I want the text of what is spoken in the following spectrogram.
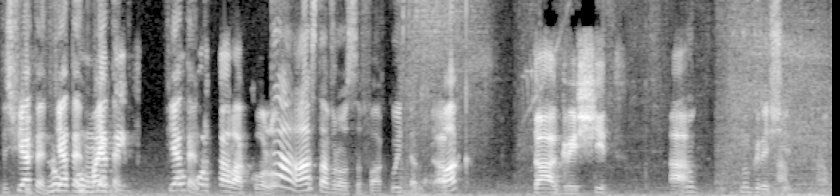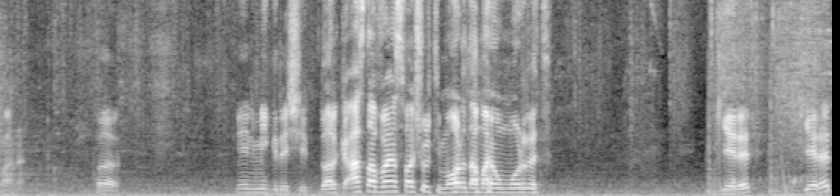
Deci fii atent, Nu, fii atent, cum, fii mai atent. întâi Fii fă atent. portal acolo. Da, asta vreau să fac, uite-l. Da. Fac? Da, greșit. A, Nu, nu greșit. a, ba, da. Bă, nu e nimic greșit. Doar că asta voiam să fac și ultima oară, dar mai omorât. Get it? Get it?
